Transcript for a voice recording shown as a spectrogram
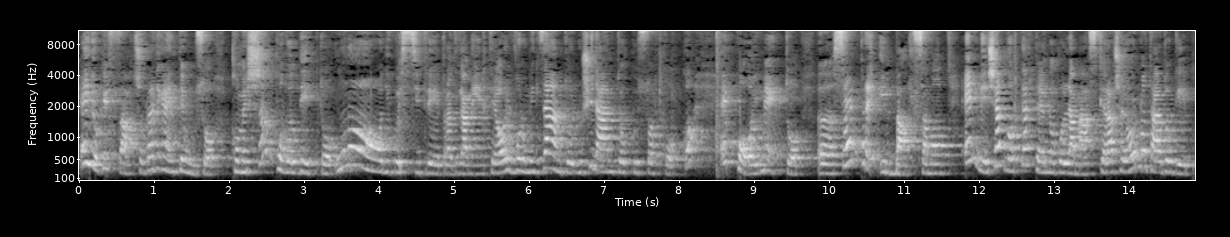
E io che faccio? Praticamente uso come shampoo ho detto uno di questi tre praticamente ho il volumizzante o il lucidante o questo al cocco e poi metto eh, sempre il balsamo e invece a volte alterno con la maschera. Cioè ho notato che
